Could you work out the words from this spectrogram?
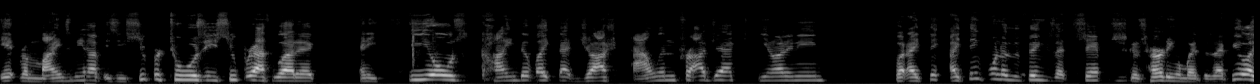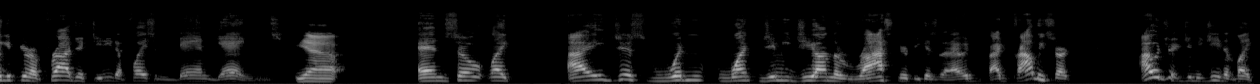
it reminds me of is he's super toolsy, super athletic, and he feels kind of like that Josh Allen project. You know what I mean? But I think I think one of the things that San Francisco's hurting him with is I feel like if you're a project, you need to play some damn games. Yeah, and so, like, I just wouldn't want Jimmy G on the roster because of that. I would, I'd probably start. I would trade Jimmy G to like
